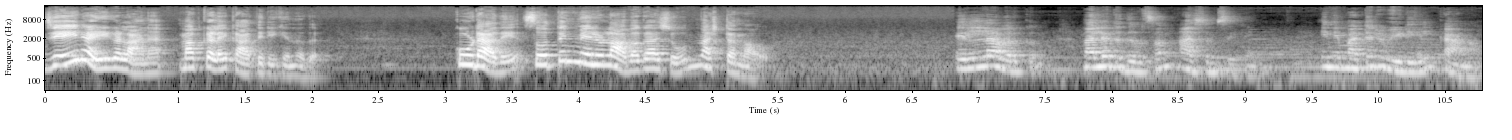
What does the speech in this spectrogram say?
ജയിലഴികളാണ് മക്കളെ കാത്തിരിക്കുന്നത്. കൂടാതെ സ്വത്തിന്മേലുള്ള അവകാശവും നഷ്ടമാവും. എല്ലാവർക്കും നല്ലൊരു ദിവസം ആശംസിക്കുന്നു. ഇനി മറ്റൊരു വീഡിയോയിൽ കാണാം.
